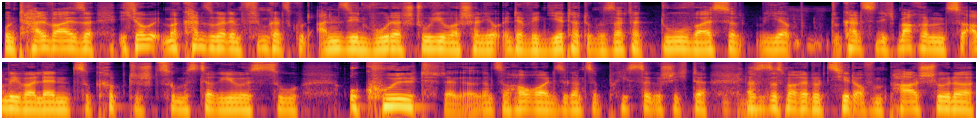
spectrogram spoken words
und teilweise, ich glaube, man kann sogar dem Film ganz gut ansehen, wo das Studio wahrscheinlich auch interveniert hat und gesagt hat, du weißt du, hier, du kannst nicht machen, zu ambivalent, zu kryptisch, zu mysteriös, zu okkult, der ganze Horror, diese ganze Priestergeschichte. Lass uns das mal reduziert auf ein paar schöne,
